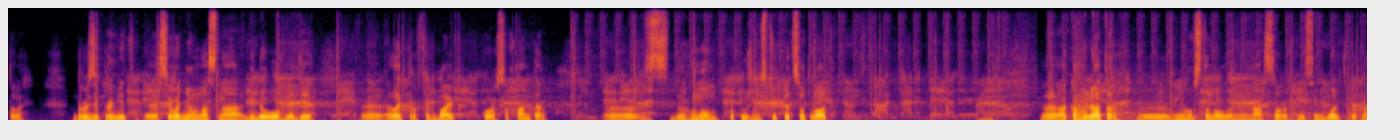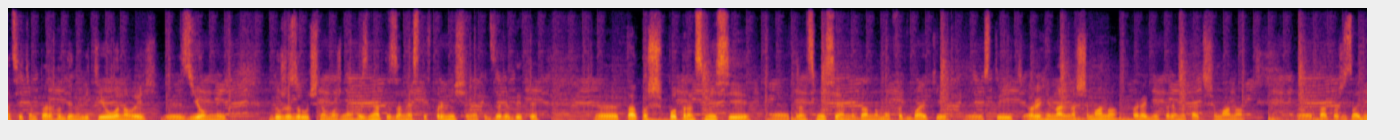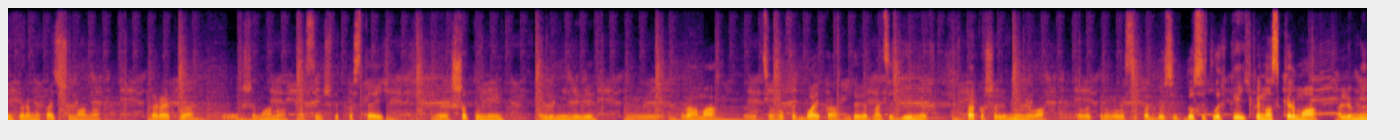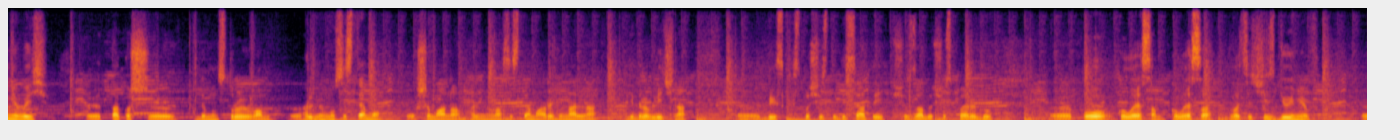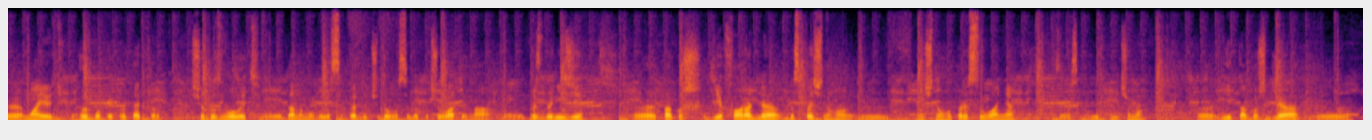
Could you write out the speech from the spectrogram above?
Готовий. Друзі, привіт! Е, Сьогодні у нас на відеоогляді е, електрофетбайк Corso Hunter е, з двигуном потужністю 500 Вт. Акумулятор в нього встановлений на 48 вольт, 15 ампер годин, літій-іоновий, зйомний. Дуже зручно можна його зняти, занести в приміщення, підзарядити. Е, Також по трансмісії. е, Трансмісія на даному фетбайкі е, стоїть оригінальна Shimano, передній перемикач Shimano, також задній перемикач Shimano, каретка Shimano на 7 швидкостей, шатуни алюмінієві, рама цього фетбайка 19 дюймів, також алюмінієва. Електровелосипед досить, досить легкий. З керма алюмінієвий. Е, Також е, демонструю вам е, гальмівну систему. Shimano гальмівна система, оригінальна гідравлічна диск 160, що ззаду, що спереду. По колесам колеса 26 дюймів, мають глибокий протектор, що дозволить е, даному велосипеду чудово себе почувати на е, бездоріжжі. Е, Також є фара для безпечного нічного пересування. Зараз ми її включимо. І також для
